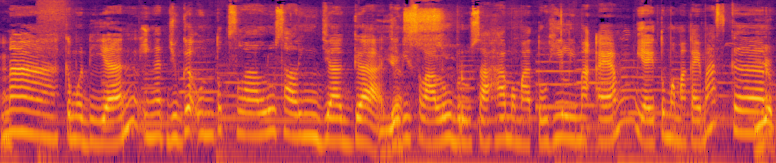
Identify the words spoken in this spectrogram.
Nah, kemudian ingat juga untuk selalu saling jaga. Yes. Jadi selalu berusaha mematuhi 5M yaitu memakai masker, Yep.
